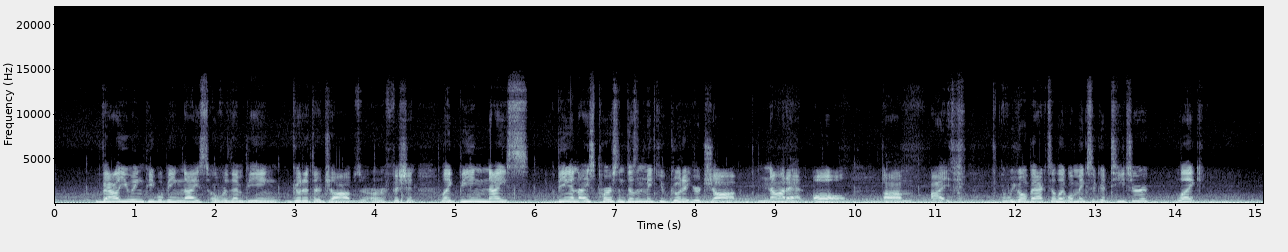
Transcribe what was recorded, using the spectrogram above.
valuing people being nice over them being good at their jobs or, or, efficient. Like being nice, being a nice person doesn't make you good at your job. Not at all. Um, I, we go back to like what makes a good teacher, like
